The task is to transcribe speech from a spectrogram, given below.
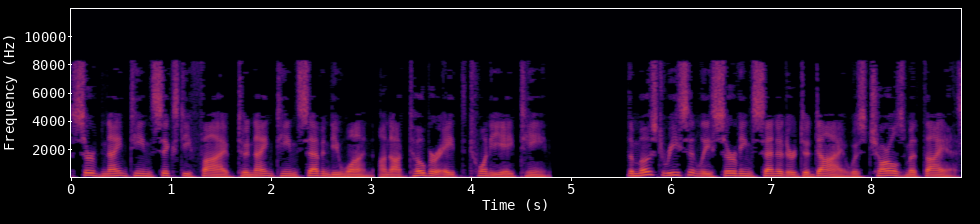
served 1965–1971 on October 8, 2018. The most recently serving senator to die was Charles Mathias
